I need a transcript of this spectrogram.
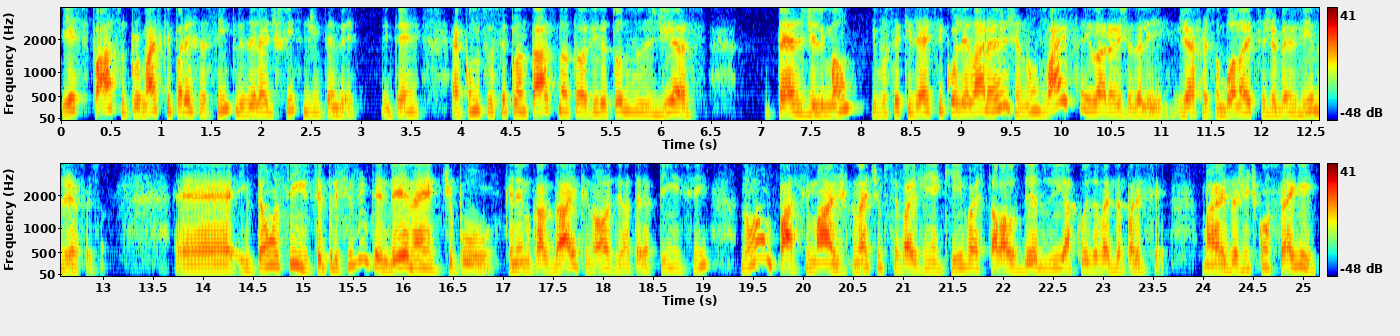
E esse passo, por mais que pareça simples, ele é difícil de entender, entende? É como se você plantasse na tua vida todos os dias pés de limão e você quisesse colher laranja, não vai sair laranja dali. Jefferson, boa noite, seja bem-vindo, Jefferson. É, então, assim, você precisa entender, né? Tipo, que nem no caso da hipnose, a terapia em si, não é um passe mágico, não é tipo você vai vir aqui, vai estalar os dedos e a coisa vai desaparecer. Mas a gente consegue,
